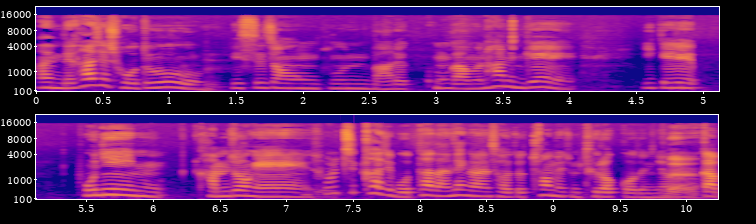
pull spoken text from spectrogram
아니 근데 사실 저도 음. 미스정 분 말에 공감은 하는 게 이게 본인 감정에 솔직하지 못하다는 생각은 저도 처음에 좀 들었거든요. 네. 그러니까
